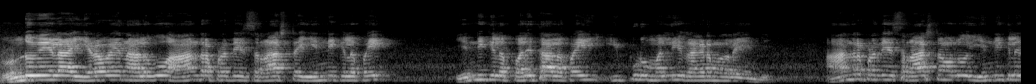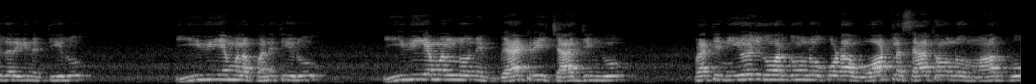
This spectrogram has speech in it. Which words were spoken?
రెండు వేల ఇరవై నాలుగు ఆంధ్రప్రదేశ్ రాష్ట్ర ఎన్నికలపై ఎన్నికల ఫలితాలపై ఇప్పుడు మళ్ళీ రగడ మొదలైంది. ఆంధ్రప్రదేశ్ రాష్ట్రంలో ఎన్నికలు జరిగిన తీరు ఈవీఎంల పనితీరు ఈవీఎంలలోని బ్యాటరీ ఛార్జింగు ప్రతి నియోజకవర్గంలో కూడా ఓట్ల శాతంలో మార్పు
